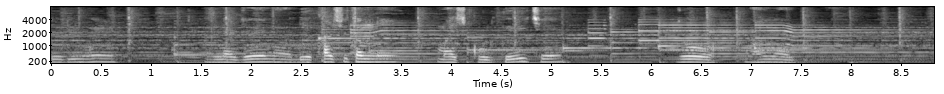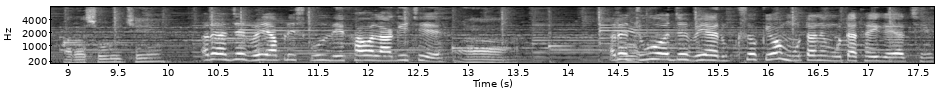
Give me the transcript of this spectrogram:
દૂર રહ્યું હોય. અંદર જોઈને દેખાડશું તમને મારી સ્કૂલ કેવી છે. જો અહીંયા રસોડું છે. અરે અજયભાઈ આપણી સ્કૂલ દેખાવા લાગી છે. હા. અરે જુઓ અજયભાઈ આ વૃક્ષો કેવા મોટા ને મોટા થઈ ગયા છે.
